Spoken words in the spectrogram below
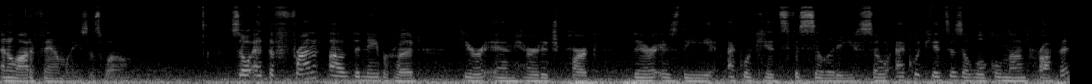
and a lot of families as well. So at the front of the neighborhood here in Heritage Park, there is the EquiKids facility. So EquiKids is a local nonprofit.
